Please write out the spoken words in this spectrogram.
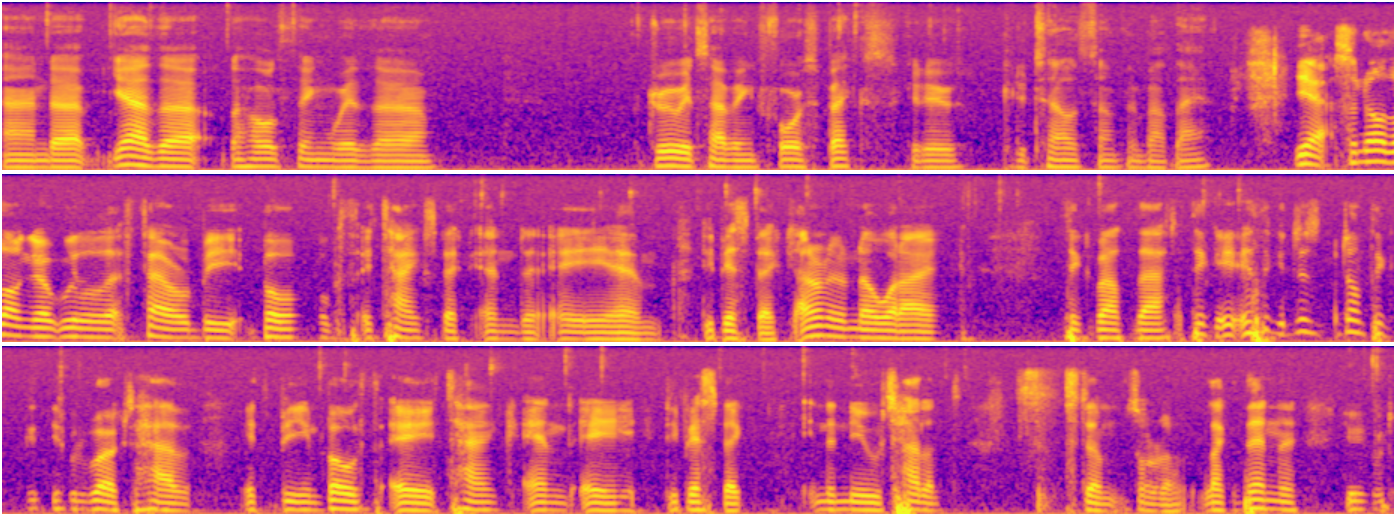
And uh, yeah, the the whole thing with uh, druids having four specs. Could you could you tell us something about that? Yeah, so no longer will Feral be both a tank spec and a um, DPS spec. I don't even know what I think about that. I think I think it just I don't think it, would work to have it being both a tank and a DPS spec in the new talent system, sort of. Like then you would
